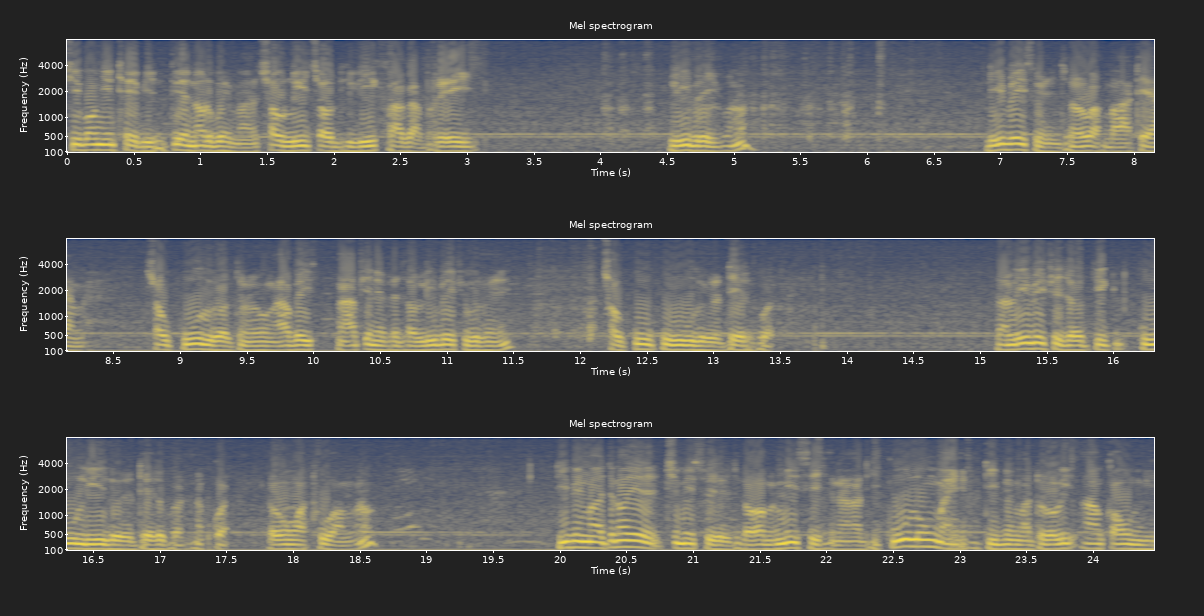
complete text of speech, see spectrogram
ရှေ့ပေါင်းချင်းထည့်ပြီးသူရဲ့နောက်တစ်ပိတ်မှာ6 4 6ဒီ4ခါက break 4 break ပေါ့နော်4 break ဆိုရင်ကျွန်တော်တို့ကဘာထည့်ရမလဲ6 9ဆိုတော့ကျွန်တော်တို့5 break 5ဖြစ်နေတဲ့ကြောင့်4 break ဖြစ်လို့ဆိုရင်6 9 9ဆိုတော့တဲ့ကွက်ဒါ4 break ဖြစ်တော့ဒီ9 4ဆိုတော့တဲ့ကွက်နှစ်ကွက်လုံးဝထိုးအောင်နော်ဒီပင်မှာကျွန်တော်ရဲ့ချင်းမိတ်ဆွေကျွန်တော်မမိစေချင်တာဒီ9လုံးမိုင်ဒီပင်မှာတော်တော်လေးအားကောင်းနေ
